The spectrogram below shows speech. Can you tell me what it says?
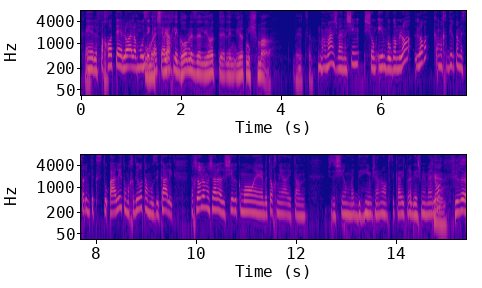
כן. אה, לפחות אה, לא על המוזיקה שלו. הוא מצליח לגרום לזה להיות, אה, להיות נשמע. בעצם. ממש, ואנשים שומעים, והוא גם לא, לא רק מחדיר את המסרים טקסטואלית, הוא מחדיר אותם מוזיקלית. תחשוב למשל על שיר כמו uh, בתוך נייר עיתון, שזה שיר מדהים שאני לא מפסיקה להתרגש ממנו. כן, שיר uh,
